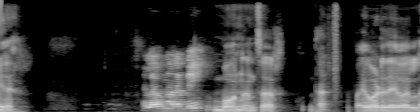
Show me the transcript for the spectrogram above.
Yeah ఎలా ఉన్నారండి? బాగున్నాను సార్. పైవాడి దయ వల్ల.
